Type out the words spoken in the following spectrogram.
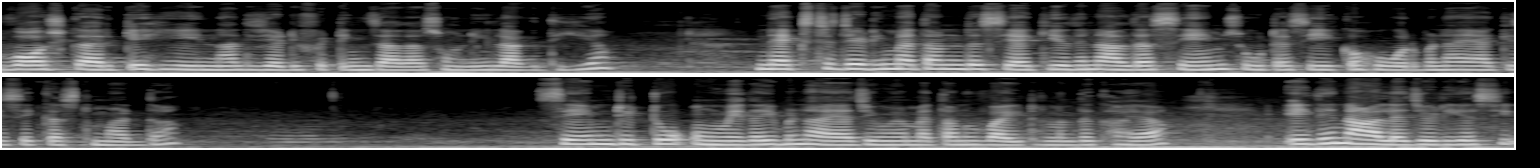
ਵਾਸ਼ ਕਰਕੇ ਹੀ ਇਹਨਾਂ ਦੀ ਜਿਹੜੀ ਫਿਟਿੰਗ ਜ਼ਿਆਦਾ ਸੋਹਣੀ ਲੱਗਦੀ ਆ। ਨੈਕਸਟ ਜਿਹੜੀ ਮੈਂ ਤੁਹਾਨੂੰ ਦੱਸਿਆ ਕਿ ਉਹਦੇ ਨਾਲ ਦਾ ਸੇਮ ਸੂਟ ਅਸੀਂ ਇੱਕ ਹੋਰ ਬਣਾਇਆ ਕਿਸੇ ਕਸਟਮਰ ਦਾ। ਸੇਮ ਡਿਟੋ ਉਵੇਂ ਦਾ ਹੀ ਬਣਾਇਆ, ਜਿਵੇਂ ਮੈਂ ਤੁਹਾਨੂੰ ਵਾਈਟ ਨਾਲ ਦਿਖਾਇਆ। ਇਹਦੇ ਨਾਲ ਹੈ ਜਿਹੜੀ ਅਸੀਂ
